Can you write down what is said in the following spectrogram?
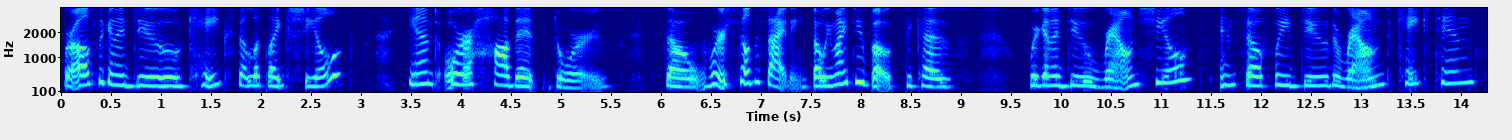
We're also going to do cakes that look like shields and or hobbit doors. So we're still deciding, but we might do both because we're going to do round shields. And so if we do the round cake tins,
